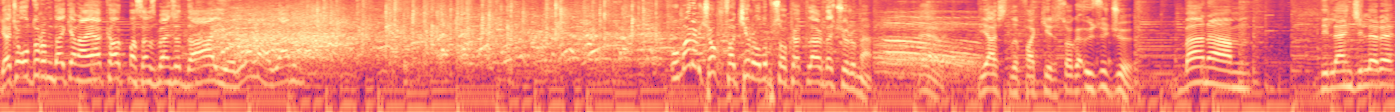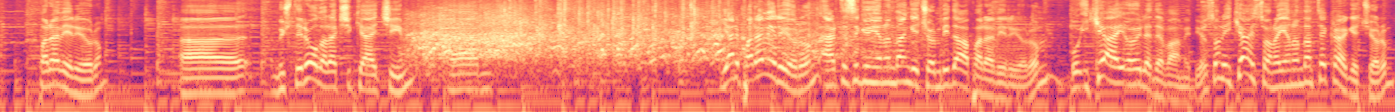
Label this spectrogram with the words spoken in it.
Gerçi o durumdayken ayağa kalkmasanız bence daha iyi olur ama yani... Umarım çok fakir olup sokaklarda çürümem. Evet. Yaşlı, fakir, sokak, üzücü. Ben um, dilencilere para veriyorum. Ee, müşteri olarak şikayetçiyim. Ee, yani para veriyorum. Ertesi gün yanından geçiyorum. Bir daha para veriyorum. Bu iki ay öyle devam ediyor. Sonra iki ay sonra yanından tekrar geçiyorum.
